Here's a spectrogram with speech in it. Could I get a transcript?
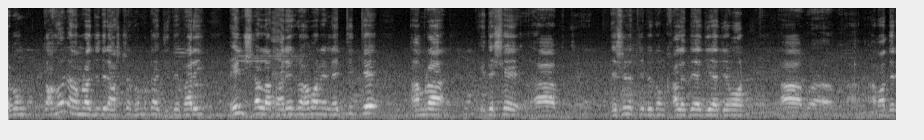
এবং তখন আমরা যদি রাষ্ট্র ক্ষমতায় যেতে পারি, ইনশাল্লাহ তারেক রহমানের নেতৃত্বে আমরা এদেশে দেশনেত্রী বেগম খালেদা জিয়া যেমন আমাদের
